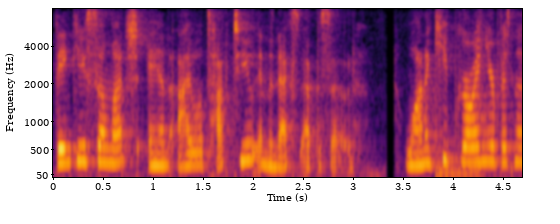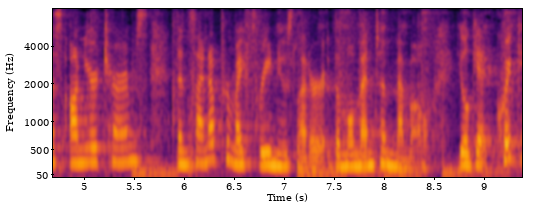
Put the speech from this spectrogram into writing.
Thank you so much, and I will talk to you in the next episode. Want to keep growing your business on your terms? Then sign up for my free newsletter, The Momentum Memo. You'll get quick,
